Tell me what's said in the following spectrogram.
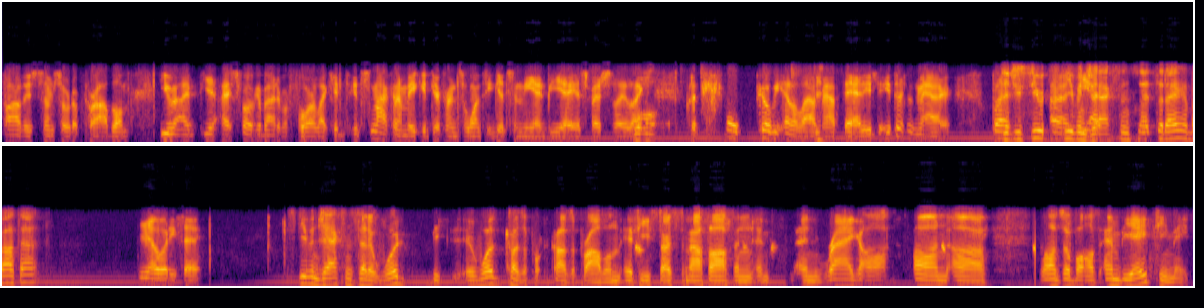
father's some sort of problem. You, I, I spoke about it before. Like it, it's not going to make a difference once he gets in the NBA, especially like Well, Kobe had a loud mouth dad. It, it doesn't matter. But did you see what uh, Stephen yeah. Jackson said today about that? you know what he say? Stephen Jackson said it would be, it would cause a cause a problem if he starts to mouth off and and, and rag on on uh, Lonzo Ball's NBA teammates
